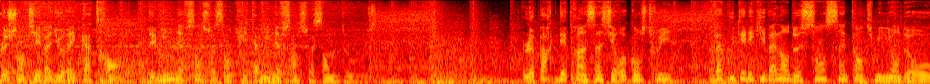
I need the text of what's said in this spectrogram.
Le chantier va durer 4 ans, de 1968 à 1972. Le Parc des Princes ainsi reconstruit va coûter l'équivalent de 150 millions d'euros,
